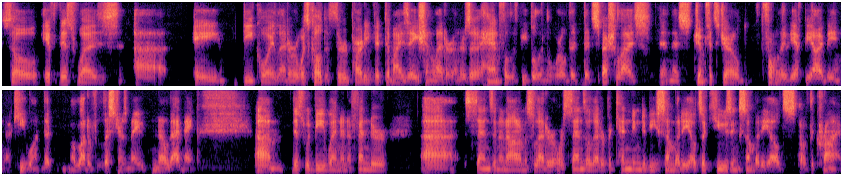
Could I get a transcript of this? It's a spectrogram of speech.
So if this was uh, a decoy letter or what's called a third party victimization letter and there's a handful of people in the world that, that specialize in this. Jim fitzgerald formerly the fbi being a key one that a lot of listeners may know that name. Um, this would be when an offender uh, sends an anonymous letter or sends a letter pretending to be somebody else, accusing somebody else of the crime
